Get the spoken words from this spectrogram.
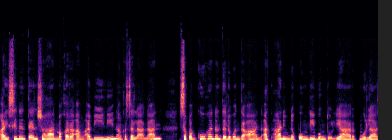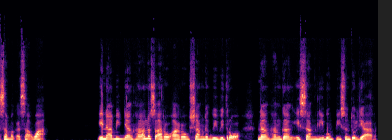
ay sinentensyahan makaraang aminin ang kasalanan sa pagkuha ng 200 at 60,000 dolyar mula sa mag-asawa. Inamin niyang halos araw-araw siyang nagwi-withdraw ng hanggang isang libong pisong dolyar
